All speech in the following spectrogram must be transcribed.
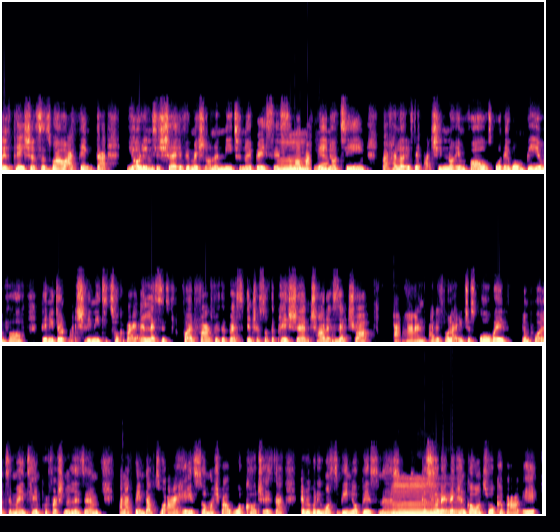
with patients as well, I think that you only need to share information on a need to know basis. Someone Mm. might be in your team, but hello, if they're actually not involved or they won't be involved, then you don't actually need to talk about it unless it's for advice with the best interest of the patient, child, Mm. etc. at hand. I just feel like it's just always important to maintain professionalism. And I think that's what I hated so much about ward culture is that everybody wants to be in your business just so that they can Mm. go and talk about it,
